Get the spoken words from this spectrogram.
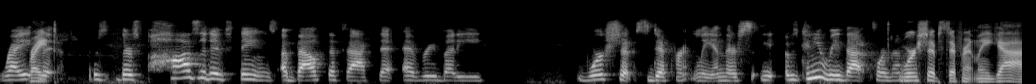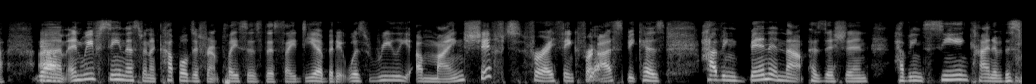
right right That there's there's positive things about the fact that everybody worships differently and there's can you read that for them worships differently yeah. Yeah. um, and we've seen this in a couple different places this idea but it was really a mind shift for i think for Yeah. us because having been in that position having seen kind of this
